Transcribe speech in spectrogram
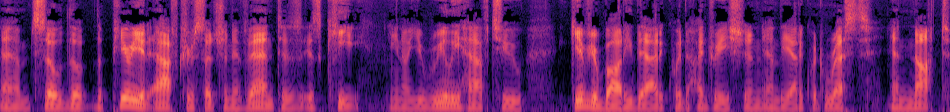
Um, so the the period after such an event is is key. You know, you really have to give your body the adequate hydration and the adequate rest and not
